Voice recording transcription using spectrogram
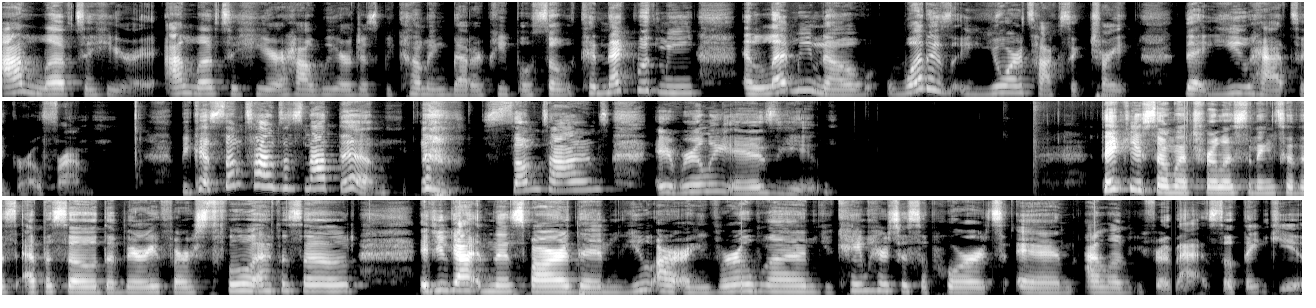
I love to hear it. I love to hear how we are just becoming better people. So connect with me and let me know what is your toxic trait that you had to grow from. Because sometimes it's not them. sometimes it really is you. Thank you so much for listening to this episode, the very first full episode. If you've gotten this far, then you are a real one. You came here to support, and I love you for that. So thank you.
